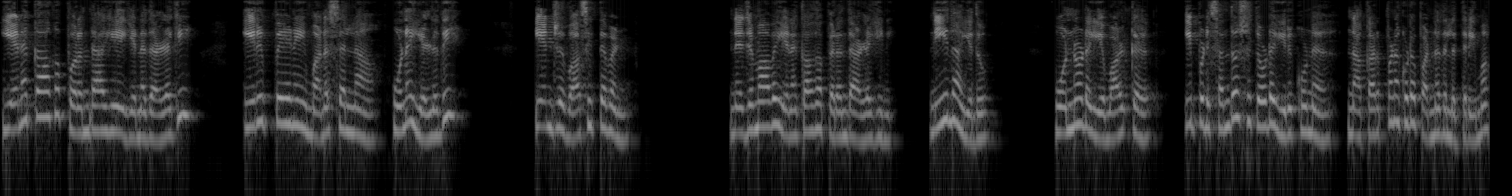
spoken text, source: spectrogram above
எனக்காக பிறந்தாயே எனது அழகி இருப்பேனே மனசெல்லாம் உன எழுதி? என்று வாசித்தவன் நிஜமாவே எனக்காக பிறந்த அழகினி நீதான் எதுவும் உன்னோட என் வாழ்க்கை இப்படி சந்தோஷத்தோட இருக்கும்னு நான் கற்பனை கூட பண்ணதில்ல தெரியுமா?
